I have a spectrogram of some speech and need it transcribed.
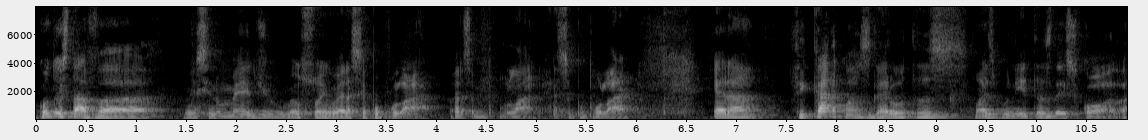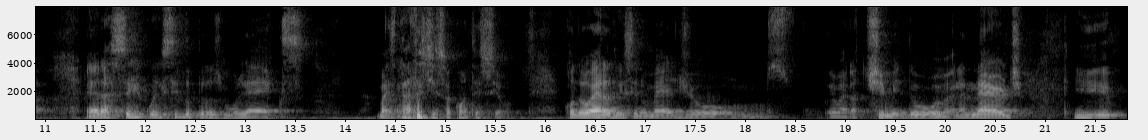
Quando eu estava no ensino médio, o meu sonho era ser popular. Era ser popular, era ser popular. Era ficar com as garotas mais bonitas da escola. Era ser reconhecido pelos moleques. Mas nada disso aconteceu. Quando eu era do ensino médio, eu era tímido, eu era nerd. E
